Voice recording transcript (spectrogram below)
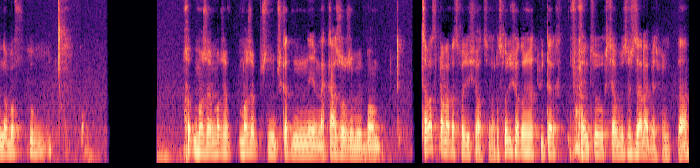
no bo w, może, może, może na przykład nie wiem, nakażą, żeby, bo cała sprawa rozchodzi się o co? Rozchodzi się o to, że Twitter w końcu chciałby coś zarabiać, prawda?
